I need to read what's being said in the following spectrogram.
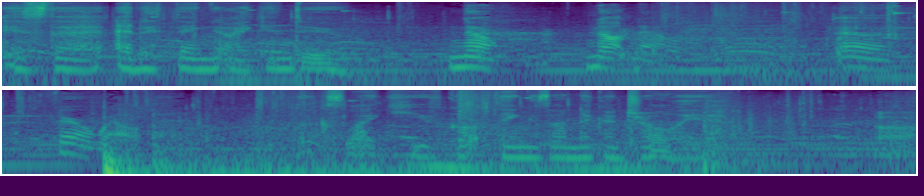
Is there anything I can do? No, not now. Uh, farewell. Looks like you've got things under control here. Ah,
